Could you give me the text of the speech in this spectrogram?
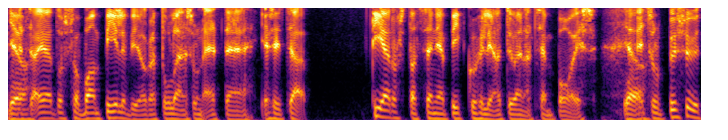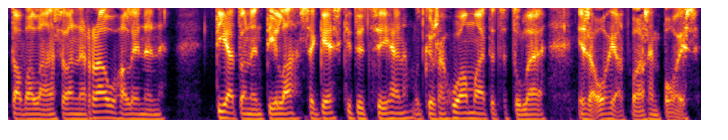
Että se ajatus on vaan pilvi, joka tulee sun eteen ja sit sä tiedostat sen ja pikkuhiljaa työnnät sen pois. Että sulla pysyy tavallaan sellainen rauhallinen, tietoinen tila, sä keskityt siihen, mutta kun sä huomaat, että se tulee, niin sä ohjaat vaan sen pois.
